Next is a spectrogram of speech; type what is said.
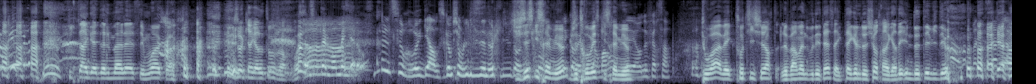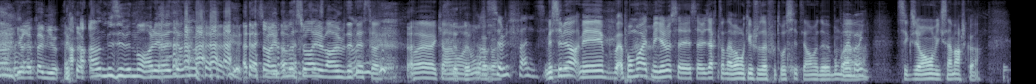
Putain, Gad Elmaleh, c'est moi quoi. Les gens qui regardent autour, genre What? C'est tellement mégalo. Elle se regarde, c'est comme si on lisait notre livre. Tu sais ce qui serait mieux J'ai trouvé ce qui serait mieux. De faire ça. Toi avec ton t-shirt, le barman vous déteste avec ta gueule dessus en train de regarder une de tes vidéos. Il y aurait pas mieux. Un, un- un de mes événements, allez, vas-y, on y va. À ta soirée, À ma soirée, le barman, je déteste, ouais. Ouais, carrément. Un seul fan. Mais c'est bien, mais bah, pour moi, être mégalo, ça, ça veut dire que t'en as vraiment quelque chose à foutre aussi. T'es en mode, euh, bon bah, Ouais, bah oui. c'est que j'ai vraiment envie que ça marche, quoi.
